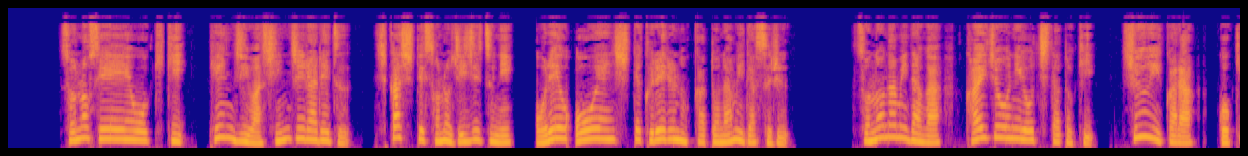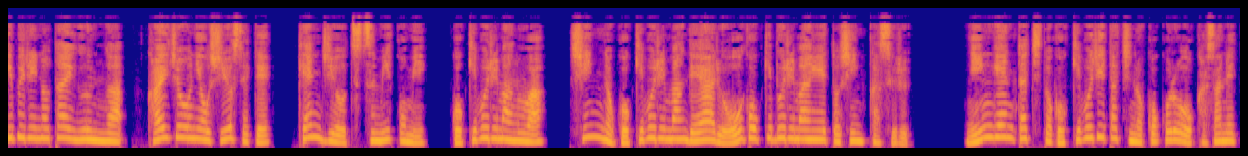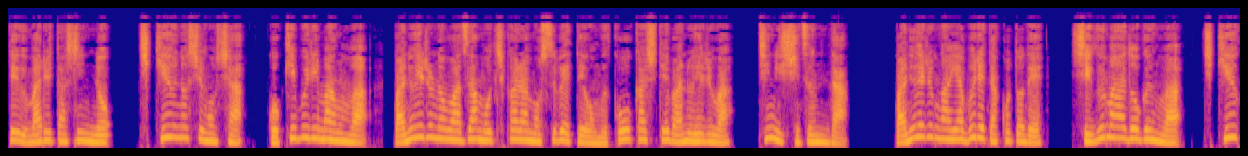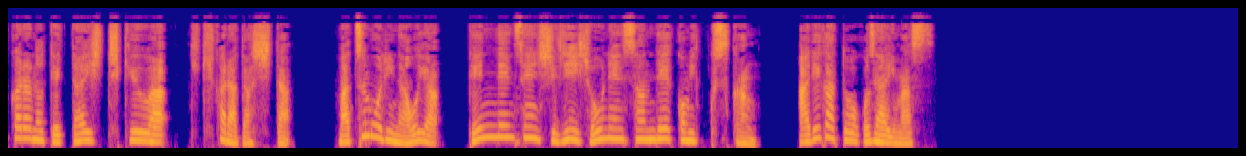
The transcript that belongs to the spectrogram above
その声援を聞き、ケンジは信じられず、しかしてその事実に俺を応援してくれるのかと涙する。その涙が会場に落ちた時、周囲からゴキブリの大群が会場に押し寄せて、ケンジを包み込み、ゴキブリマンは真のゴキブリマンである大ゴキブリマンへと進化する。人間たちとゴキブリたちの心を重ねて生まれた真の地球の守護者、ゴキブリマンは、バヌエルの技も力もすべてを無効化してバヌエルは地に沈んだ。バヌエルが敗れたことで、シグマード軍は地球からの撤退し地球は危機から脱した。松森直也、天然戦士 G 少年サンデーコミックス館。ありがとうございます。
